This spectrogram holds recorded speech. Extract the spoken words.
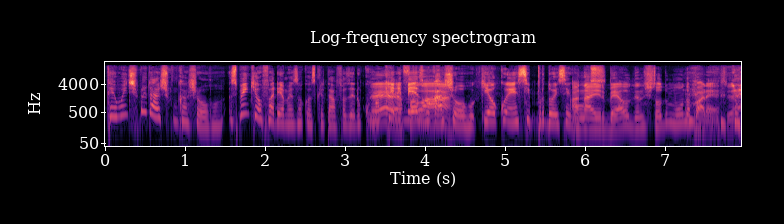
ter uma intimidade com o cachorro. Se bem que eu faria a mesma coisa que ele tava fazendo com É, aquele mesmo falar. cachorro que eu conheci por dois A segundos. Nair Belo dentro de todo mundo aparece.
